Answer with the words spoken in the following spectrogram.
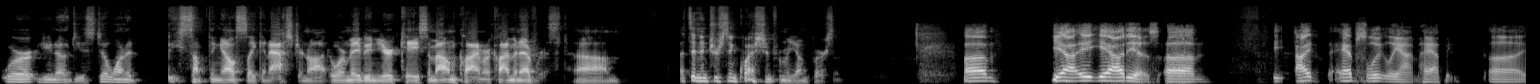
Or you know, do you still want to be something else like an astronaut, or maybe in your case, a mountain climber climbing Everest? Um, that's an interesting question from a young person. Um, yeah, it, yeah, it is. Um, I absolutely, I'm happy. Uh,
